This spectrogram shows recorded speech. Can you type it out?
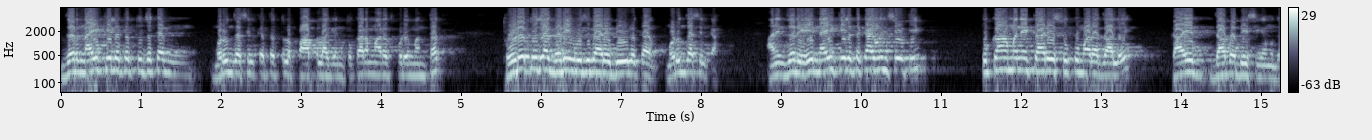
जर नाही केलं तर तुझं काय मरून जाशील का? तर तुला पाप लागेल. तुकाराम महाराज पुढे म्हणतात थोडे तुझ्या घरी उजगारे देऊ का मरून जाशील का? आणि जर हे नाही केलं तर काय होईल शेवटी? तुका म्हणे कार्य सुकुमारा झालोय काय जाब देशी मुद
